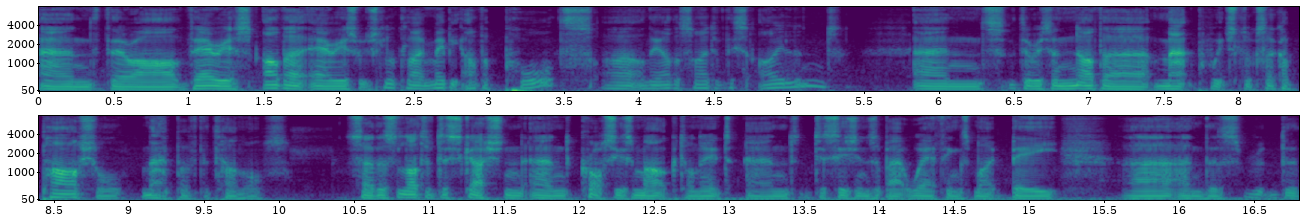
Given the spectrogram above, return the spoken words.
And there are various other areas which look like maybe other ports uh, on the other side of this island. And there is another map which looks like a partial map of the tunnels. So there's a lot of discussion and crosses marked on it, and decisions about where things might be. Uh, and there's there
